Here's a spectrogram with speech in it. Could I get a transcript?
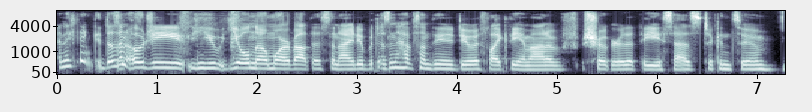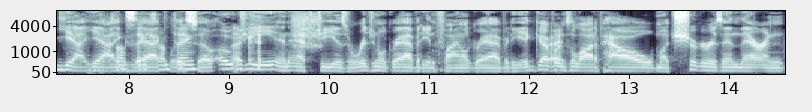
and I think doesn't OG you you'll know more about this than I do, but doesn't have something to do with like the amount of sugar that the yeast has to consume. Yeah, yeah, Something, exactly. something. So OG Okay. and FG is original gravity and final gravity. It governs a lot of how much sugar is in there and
